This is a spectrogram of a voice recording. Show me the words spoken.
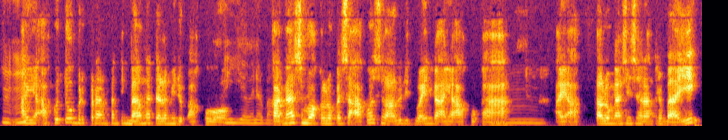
Mm-mm. ayah aku tuh berperan penting banget dalam hidup aku. Iya benar banget. Karena semua keluh kesah aku selalu dituain ke ayah aku Kak. Hmm. Ayah aku selalu ngasih saran terbaik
